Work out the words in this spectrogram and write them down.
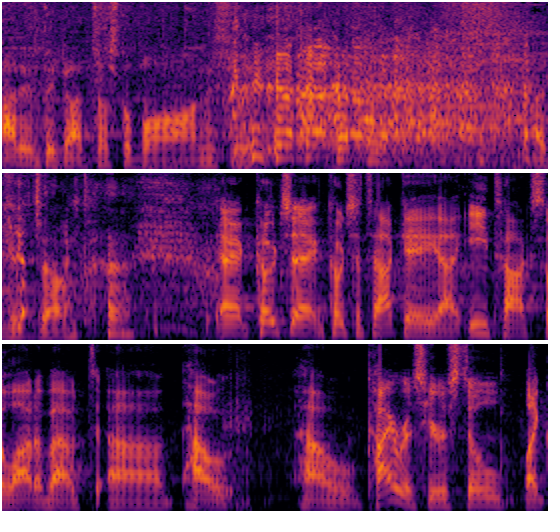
I didn't think I'd touch the ball, honestly. I just jumped. Uh, Coach uh, Coach Sitake, uh, E talks a lot about uh, how how Khyiris here is still like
